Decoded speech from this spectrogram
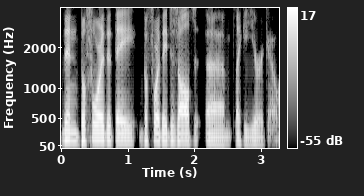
than before that they before they dissolved um, like a year ago,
